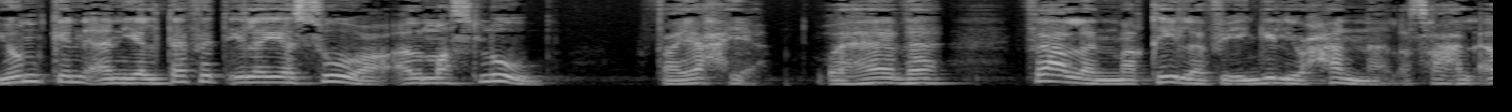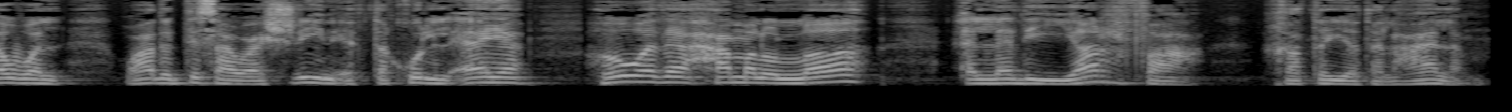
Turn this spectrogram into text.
يمكن أن يلتفت إلى يسوع المصلوب فيحيا. وهذا فعلا ما قيل في إنجيل يوحنا الأصحاح الأول وعدد 29 إذ تقول الآية هو ذا حمل الله الذي يرفع خطية العالم.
